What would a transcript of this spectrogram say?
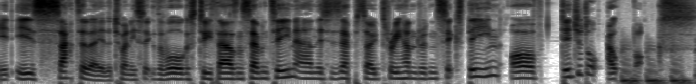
It is Saturday, the 26th of August 2017, and this is episode 316 of Digital Outbox.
